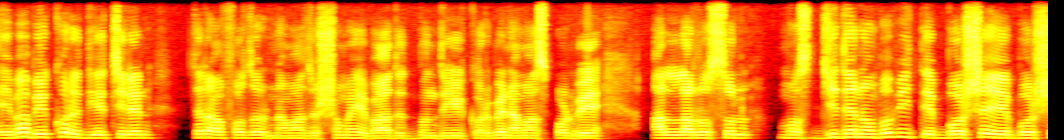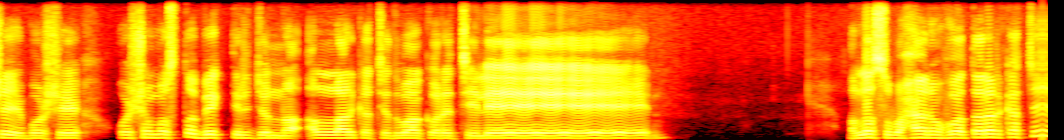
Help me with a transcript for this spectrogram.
এভাবে করে দিয়েছিলেন, যারা ফজর নামাজের সময় ইবাদত বন্দিগি করবে, নামাজ পড়বে, আল্লাহ রসুল মসজিদে নববীতে বসে বসে বসে ওই সমস্ত ব্যক্তির জন্য আল্লাহর কাছে দোয়া করেছিলেন। আল্লাহ সুবাহান কাছে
